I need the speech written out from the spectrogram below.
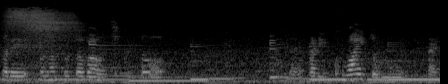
それこの言葉を聞くとやっぱり怖いと思ったり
